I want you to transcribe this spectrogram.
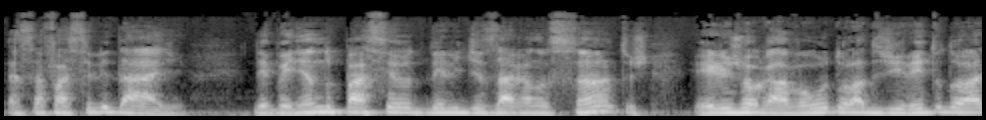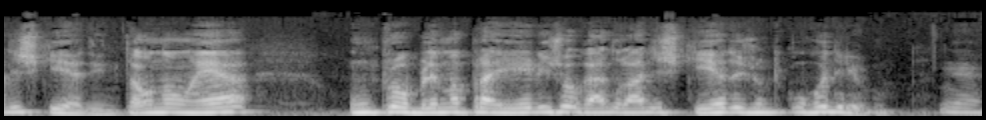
essa facilidade. Dependendo do passeio dele de zaga no Santos, ele jogava ou do lado direito ou do lado esquerdo. Então não é um problema para ele jogar do lado esquerdo junto com o Rodrigo. É.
